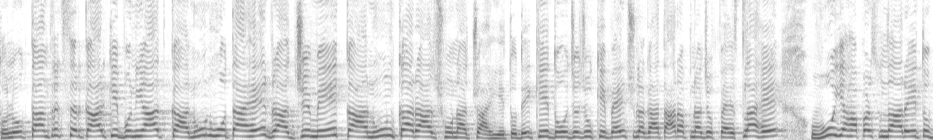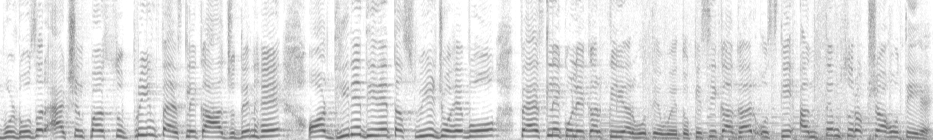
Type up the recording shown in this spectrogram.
तो लोकतांत्रिक सरकार की बुनियाद कानून होता है, राज्य में कानून का राज होना चाहिए। तो देखिए, दो जजों की बेंच लगातार अपना जो फैसला है, वो यहाँ पर सुना रहे तो बुलडोजर एक्शन पर सुप्रीम फैसले का आज दिन है और धीरे धीरे तस्वीर जो है वो फैसले को लेकर क्लियर होते हुए। तो किसी का घर, उसकी अंतिम सुरक्षा होती है।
